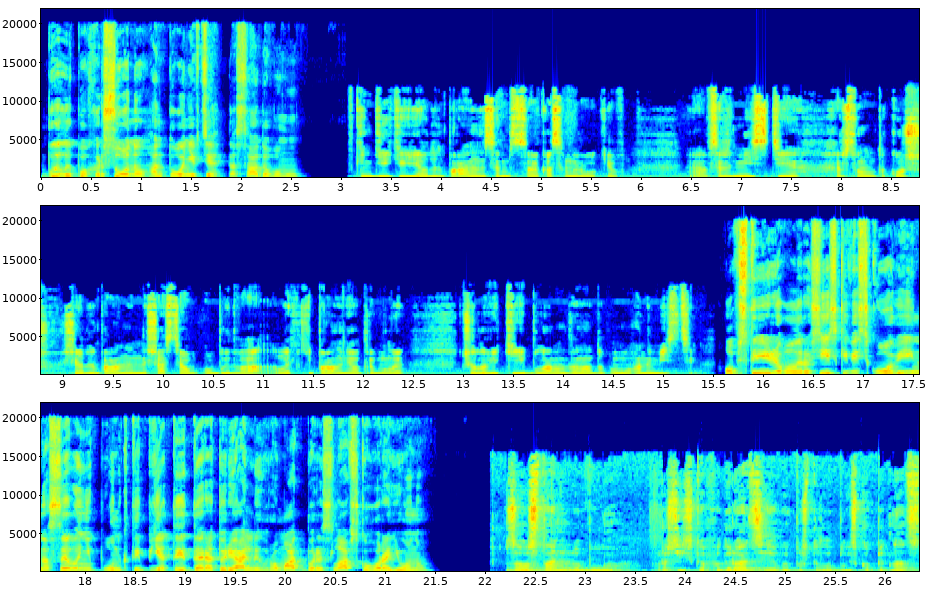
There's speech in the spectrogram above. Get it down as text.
били по Херсону, Антонівці та Садовому. В Кіндійці є один поранений 47 років. Е, В середмісті Херсону також ще один поранений. На щастя, обидва легкі поранення отримали чоловіки. Була надана допомога на місці. Обстрілювали російські військові і населені пункти п'яти територіальних громад Береславського району. За останню добу Російська Федерація випустила близько 15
